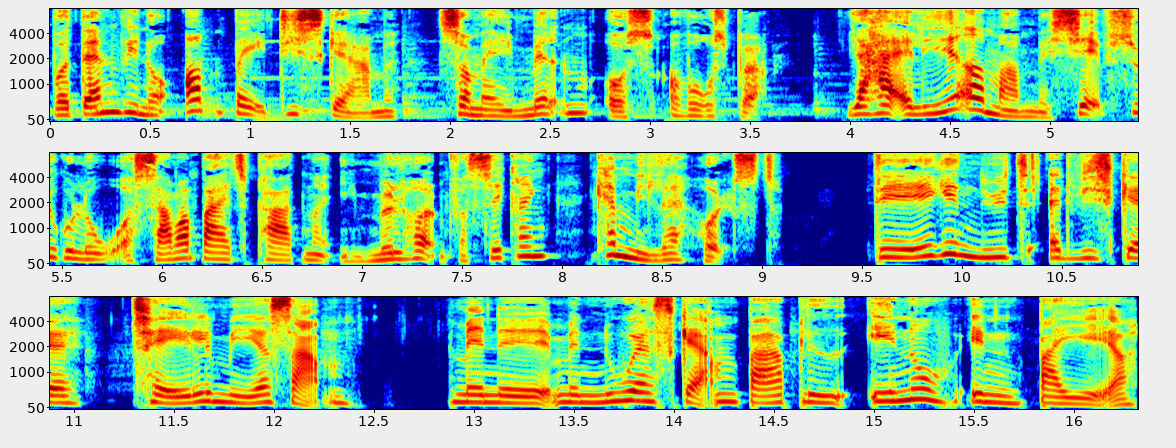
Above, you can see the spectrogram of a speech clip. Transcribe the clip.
hvordan vi når om bag de skærme, som er imellem os og vores børn. Jeg har allieret mig med chefpsykolog og samarbejdspartner i Mølholm Forsikring, Camilla Holst. Det er ikke nyt, at vi skal tale mere sammen. Men, øh, men nu er skærmen bare blevet endnu en barriere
